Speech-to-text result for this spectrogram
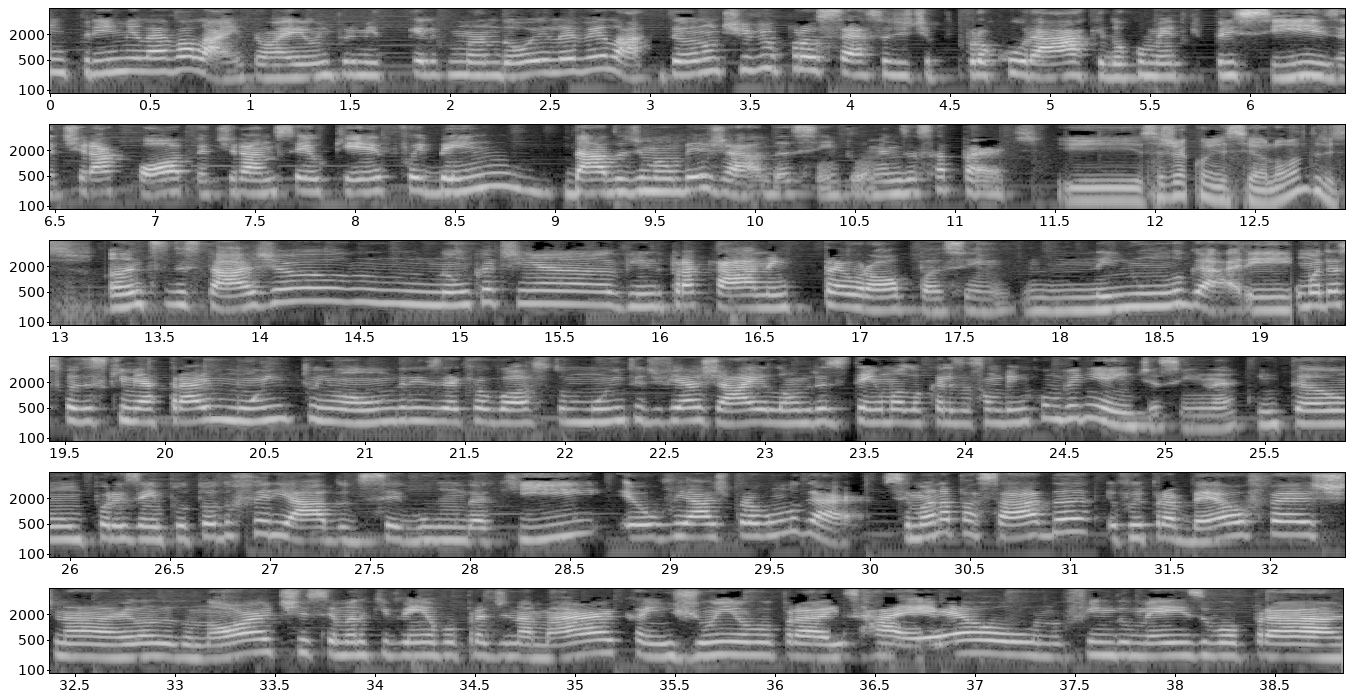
imprime e leva lá. Então aí eu imprimi o que ele mandou e levei lá. Então eu não tive o processo de tipo procurar que documento que precisa, tirar cópia, tirar não sei o que. Foi bem dado de mão beijada, assim, pelo menos essa parte. E você já conhecia Londres? Antes do estágio, eu nunca tinha vindo para cá, nem pra Europa, assim, nenhum lugar. E uma das coisas que me atrai muito em Londres é que eu gosto muito de viajar e Londres tem uma localização bem conveniente, assim, né? Então, por exemplo, todo feriado de segunda aqui, eu viajo para algum lugar. Semana passada, eu fui para Belfast, na Irlanda do Norte. Semana que vem eu vou para Dinamarca. Em junho eu vou para Israel. No fim do mês eu vou para.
